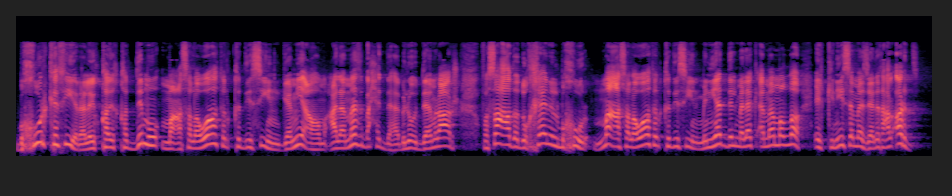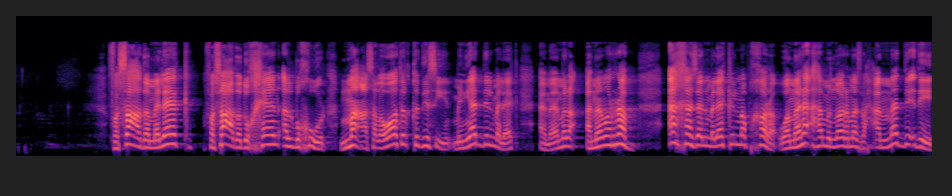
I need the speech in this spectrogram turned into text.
بخور كثيرة ليقدموا مع صلوات القديسين جميعهم على مذبح الذهب اللي قدام العرش. فصعد دخان البخور مع صلوات القديسين من يد الملاك أمام الله. الكنيسة ما زالت على الأرض. فصعد ملاك فصعد دخان البخور مع صلوات القديسين من يد الملاك أمام أمام الرب. أخذ الملاك المبخرة وملأها من نار المذبح أم مد إيديه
